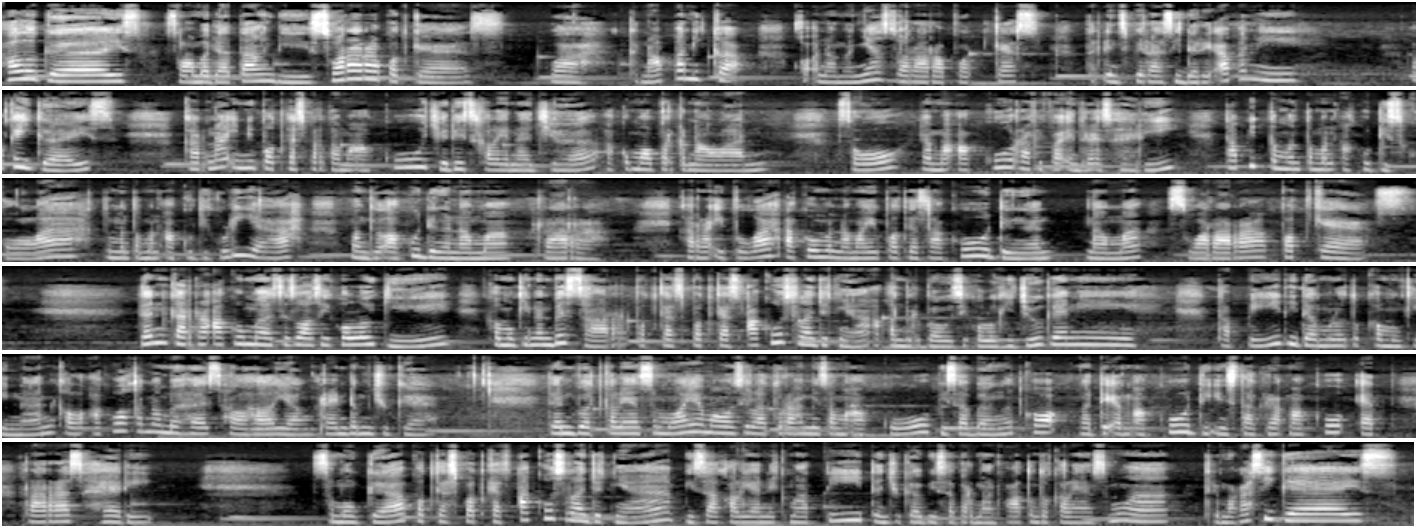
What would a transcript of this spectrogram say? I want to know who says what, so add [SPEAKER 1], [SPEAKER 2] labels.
[SPEAKER 1] Halo guys, selamat datang di Suara Podcast. Wah, kenapa nih kak? Kok namanya Suara Podcast? Terinspirasi dari apa nih? Oke okay guys, karena ini podcast pertama aku, jadi sekalian aja aku mau perkenalan. So, nama aku Rafifa Indra Eshari, tapi teman-teman aku di sekolah, teman-teman aku di kuliah, manggil aku dengan nama Rara. Karena itulah aku menamai podcast aku dengan nama Suarara Podcast. Dan karena aku mahasiswa psikologi, kemungkinan besar podcast-podcast aku selanjutnya akan berbau psikologi juga nih. Tapi tidak menutup kemungkinan kalau aku akan membahas hal-hal yang random juga. Dan buat kalian semua yang mau silaturahmi sama aku, bisa banget kok nge-DM aku di Instagram aku at rarashari. Semoga podcast-podcast aku selanjutnya bisa kalian nikmati dan juga bisa bermanfaat untuk kalian semua. Terima kasih guys.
